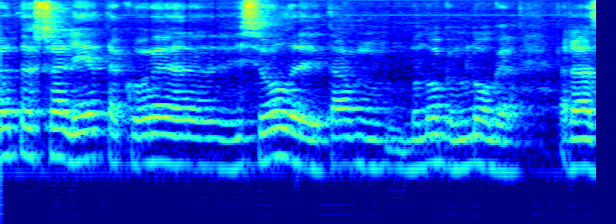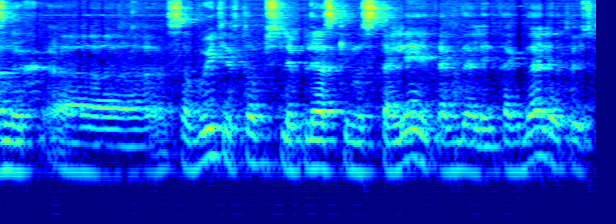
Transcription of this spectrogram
это шале такое веселое, и там много-много разных э, событий, в том числе пляски на столе и так далее, и так далее. То есть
